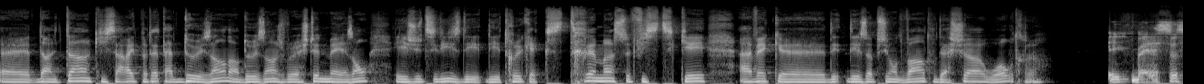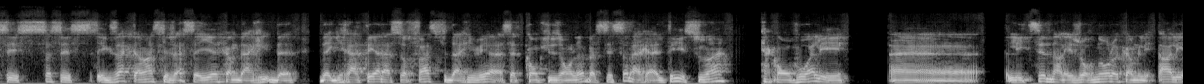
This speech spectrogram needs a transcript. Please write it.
dans le temps qui s'arrête peut-être à deux ans. Dans deux ans, je veux acheter une maison et j'utilise des, des, trucs extrêmement sophistiqués avec des, des options de vente ou d'achat ou autre. Et ben ça c'est ça c'est exactement ce que j'essayais comme de, de gratter à la surface puis d'arriver à cette conclusion là parce que c'est ça la réalité. Et souvent quand on voit les euh, les titres dans les journaux comme les ah les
